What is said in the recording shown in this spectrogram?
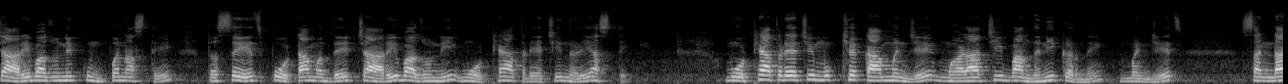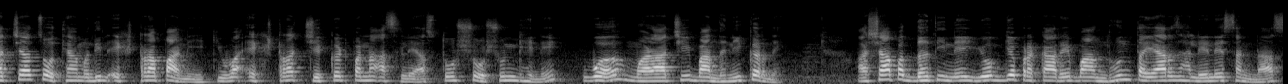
चारी बाजूने कुंपण असते तसेच पोटामध्ये चारी बाजूनी मोठ्या आतड्याची नळी असते. मोठ्या आतड्याचे मुख्य काम म्हणजे मळाची बांधणी करणे म्हणजेच संडाच्या चोथ्यामधील एक्स्ट्रा पाणी किंवा एक्स्ट्रा चिकटपणा असल्यास तो शोषून घेणे व मळाची बांधणी करणे. अशा पद्धतीने योग्य प्रकारे बांधून तयार झालेले संडास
